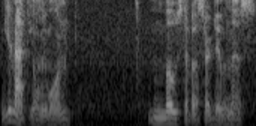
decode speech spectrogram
you're not the only one. Most of us are doing this.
